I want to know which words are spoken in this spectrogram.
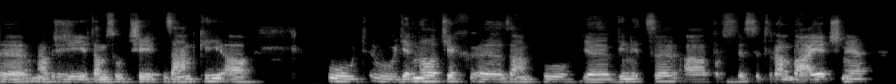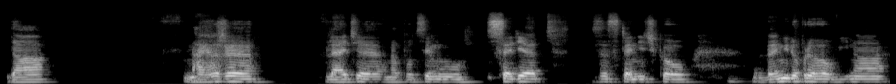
Eh, nábřeží, tam jsou tři zámky a u, u jednoho těch eh, zámků je vinice a prostě se to tam báječně dá na jaře, v létě, na podzimu sedět se skleničkou velmi dobrého vína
